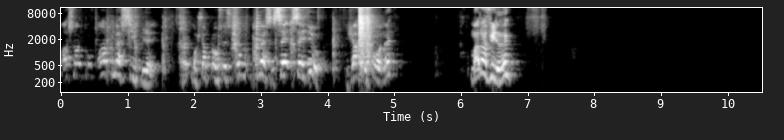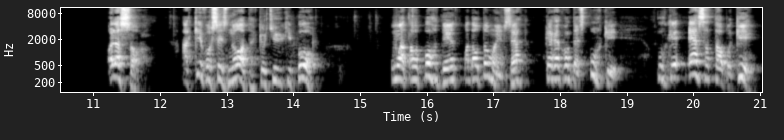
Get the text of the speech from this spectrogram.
Olha só olha como é simples aí. Vou mostrar para vocês como, como é simples. Você viu? Já ficou, né? Maravilha, né? Olha só. Aqui vocês notam que eu tive que pôr uma tábua por dentro para dar o tamanho, certo? O que é que acontece? Por quê? Porque essa tábua aqui,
